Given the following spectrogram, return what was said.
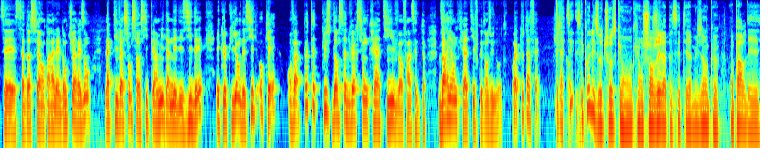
C'est ça doit se faire en parallèle. Donc tu as raison. L'activation ça a aussi permis d'amener des idées et que le client décide ok on va peut-être plus dans cette version créative, enfin cette variante créative que dans une autre. Ouais tout à fait. C'est quoi les autres choses qui ont, qui ont changé là? Parce que c'était amusant qu'on parle des,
